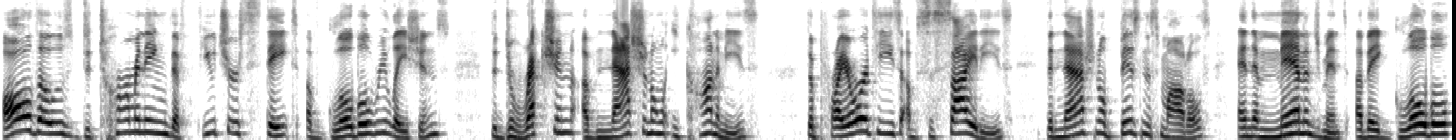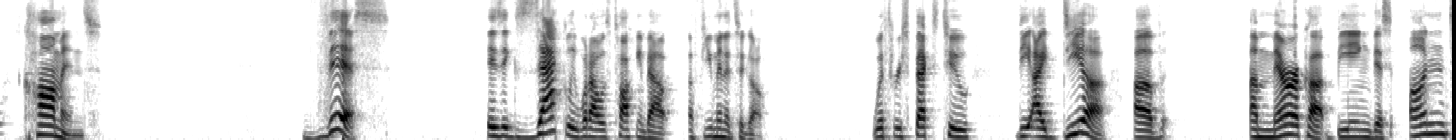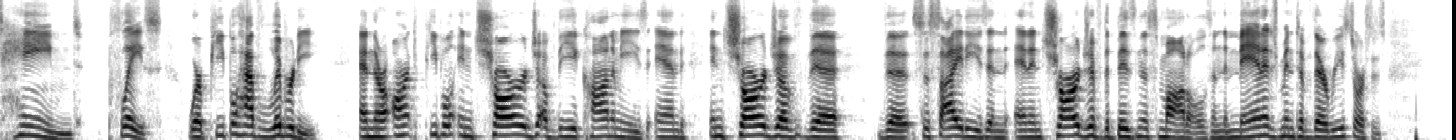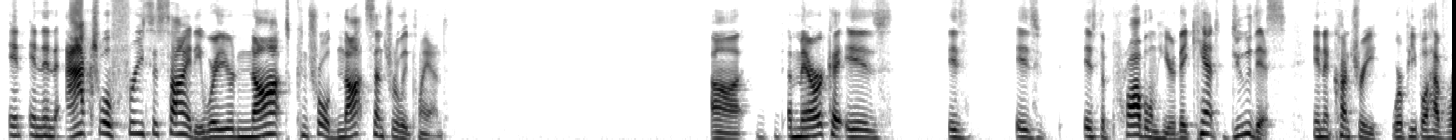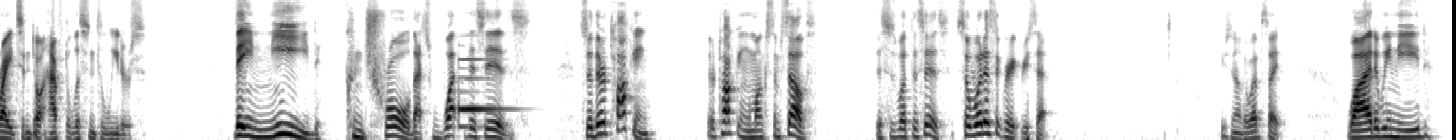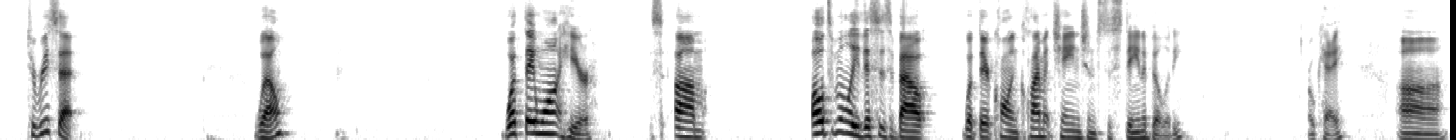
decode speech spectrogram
All those determining the future state of global relations, the direction of national economies, the priorities of societies, the national business models, and the management of a global commons. This is exactly what I was talking about a few minutes ago with respect to the idea of America being this untamed place where people have liberty and there aren't people in charge of the economies and in charge of the the societies and, and in charge of the business models and the management of their resources in, in an actual free society where you're not controlled, not centrally planned. Uh, America is is is is the problem here. They can't do this in a country where people have rights and don't have to listen to leaders. They need control. That's what this is. So they're talking. They're talking amongst themselves. This is what this is. So, what is the Great Reset? Here's another website. Why do we need to reset? Well, what they want here, um, ultimately, this is about what they're calling climate change and sustainability. Okay. Uh,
